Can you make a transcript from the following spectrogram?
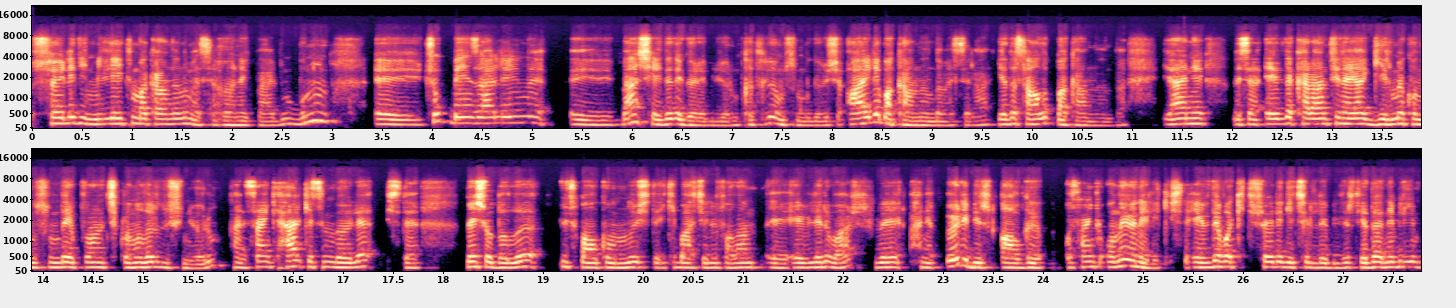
söylediğin Milli Eğitim Bakanlığı'nı mesela örnek verdim. Bunun e, çok benzerlerini ben şeyde de görebiliyorum. Katılıyor musun bu görüşe? Aile Bakanlığı'nda mesela ya da Sağlık Bakanlığı'nda. Yani mesela evde karantinaya girme konusunda yapılan açıklamaları düşünüyorum. Hani sanki herkesin böyle işte beş odalı, üç balkonlu, işte iki bahçeli falan e, evleri var ve hani öyle bir algı o sanki ona yönelik işte evde vakit şöyle geçirilebilir ya da ne bileyim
